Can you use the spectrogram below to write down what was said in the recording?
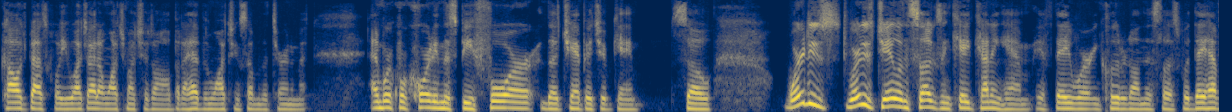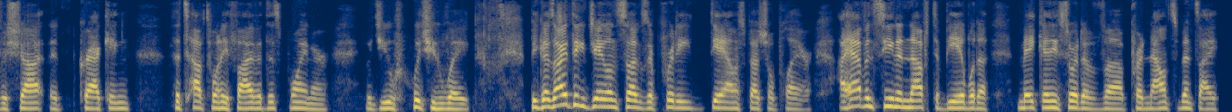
college basketball you watch. I don't watch much at all, but I have been watching some of the tournament. And we're recording this before the championship game. So, where does where does Jalen Suggs and Cade Cunningham, if they were included on this list, would they have a shot at cracking the top 25 at this point, or would you would you wait? Because I think Jalen Suggs a pretty damn special player. I haven't seen enough to be able to make any sort of uh, pronouncements. I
